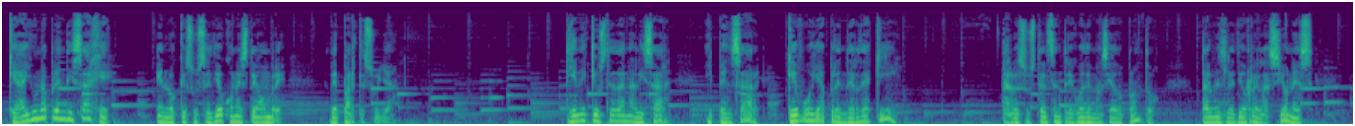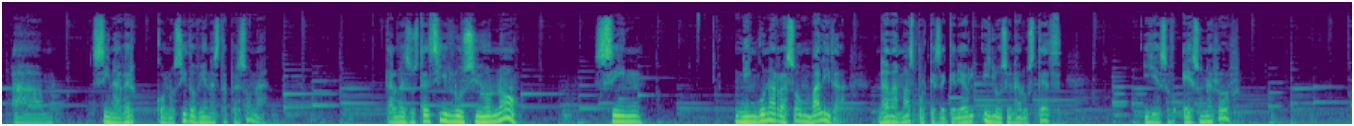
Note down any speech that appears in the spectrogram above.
que hay un aprendizaje en lo que sucedió con este hombre de parte suya. Tiene que usted analizar y pensar qué voy a aprender de aquí. Tal vez usted se entregó demasiado pronto, tal vez le dio relaciones sin haber conocido bien a esta persona. Tal vez usted se ilusionó sin ninguna razón válida, nada más porque se quería ilusionar usted. Y eso es un error.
